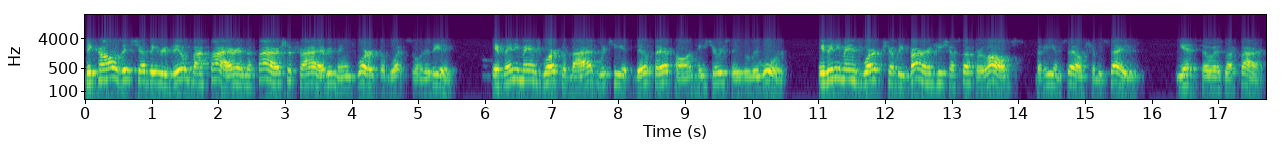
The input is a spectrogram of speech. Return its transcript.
because it shall be revealed by fire, and the fire shall try every man's work of what sort it is. If any man's work abide, which he hath built thereupon, he shall receive a reward. If any man's work shall be burned, he shall suffer loss, but he himself shall be saved, yet so as by fire.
